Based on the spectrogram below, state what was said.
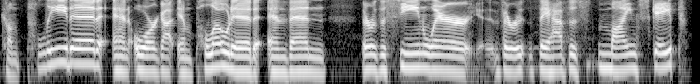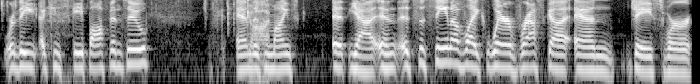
completed and or got imploded, and then there was a scene where there they have this mindscape where they can escape off into, and this God. mind, it, yeah, and it's a scene of like where Vraska and Jace were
